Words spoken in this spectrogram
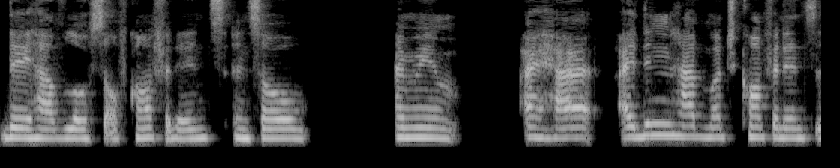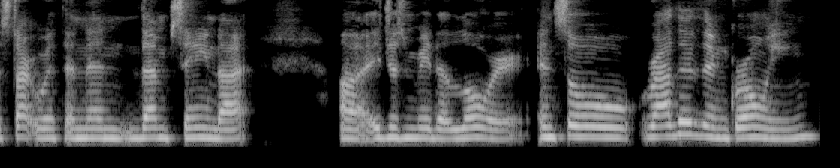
they have low self confidence. And so, I mean, I had, I didn't have much confidence to start with. And then them saying that, uh, it just made it lower. And so rather than growing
